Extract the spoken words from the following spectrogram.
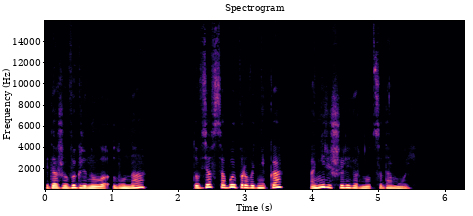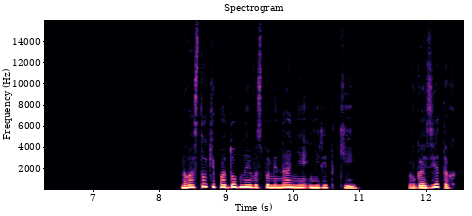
и даже выглянула луна, то, взяв с собой проводника, они решили вернуться домой. На Востоке подобные воспоминания нередки. В газетах –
